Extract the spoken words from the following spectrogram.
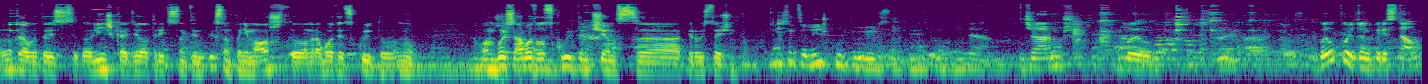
Ну, как бы, то есть, это Линч, когда делал третий Твин Пикс, он понимал, что он работает с культовым, ну, он больше работал с культом, чем с э, первоисточником. Ну, кстати, Линч культовый режиссер. Да. Джармуш был. Был культ, он перестал.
